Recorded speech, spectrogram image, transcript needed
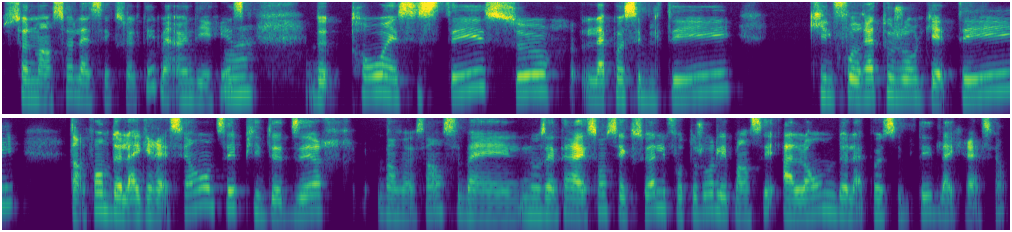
seulement ça, la sexualité, mais un des risques, de trop insister sur la possibilité qu'il faudrait toujours guetter, dans le fond, de l'agression, tu sais, puis de dire, dans un sens, ben, nos interactions sexuelles, il faut toujours les penser à l'ombre de la possibilité de l'agression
